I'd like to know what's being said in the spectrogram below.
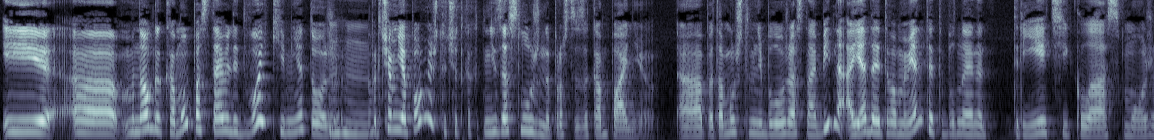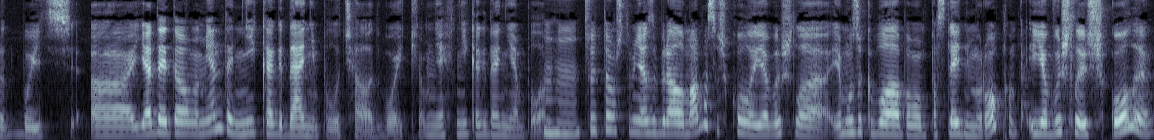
И э, много кому поставили двойки, и мне тоже. Mm-hmm. Причем я помню, что что-то как-то незаслуженно просто за компанию, э, потому что мне было ужасно обидно. А я до этого момента, это был, наверное, третий класс, может быть, э, я до этого момента никогда не получала двойки, у меня их никогда не было. Mm-hmm. Суть в том, что меня забирала мама со школы, я вышла, я музыка была, по-моему, последним уроком, и я вышла из школы,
